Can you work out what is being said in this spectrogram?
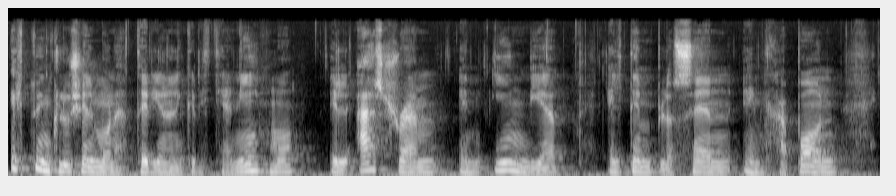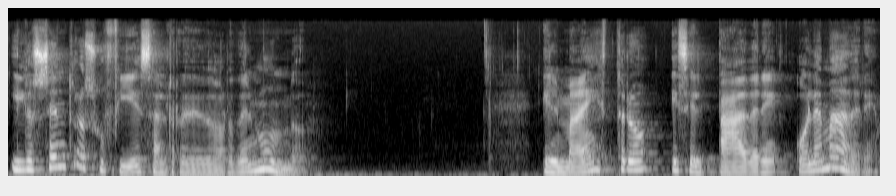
Esto incluye el monasterio en el cristianismo, el ashram en India, el templo zen en Japón y los centros sufíes alrededor del mundo. El maestro es el padre o la madre.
